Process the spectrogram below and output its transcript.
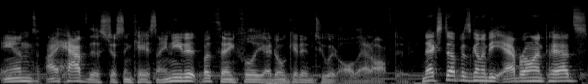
and I have this just in case I need it, but thankfully I don't get into it all that often. Next up is gonna be Abralon pads.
